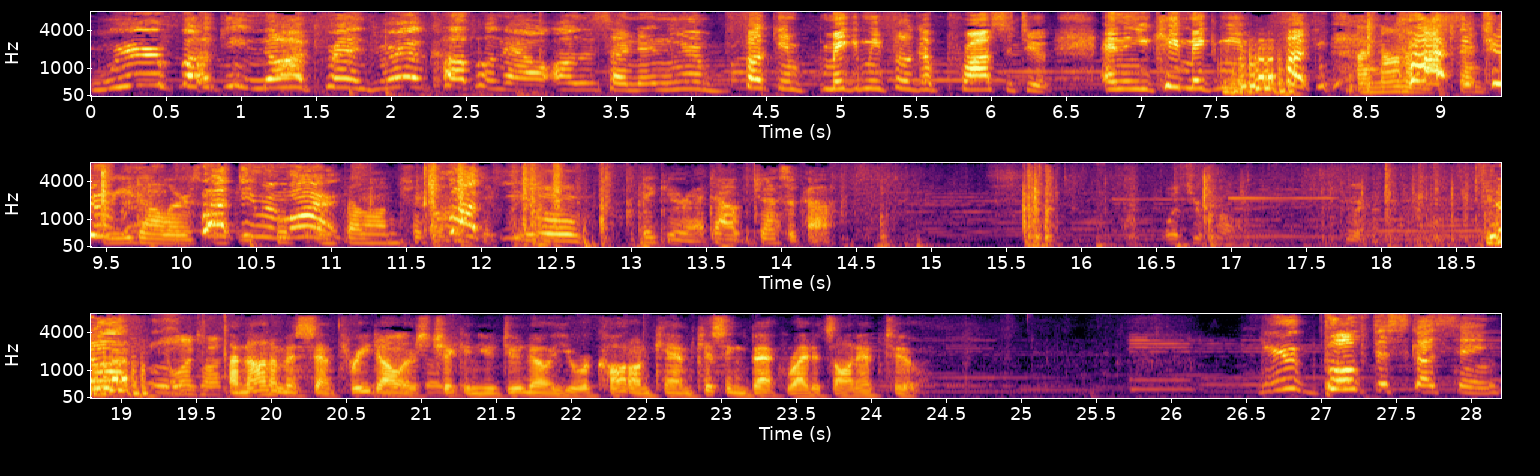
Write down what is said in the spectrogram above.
we're fucking not friends. We're a couple now. All of a sudden, and you're fucking making me feel like a prostitute, and then you keep making me fucking Anonymous prostitute. $3. Fucking and remark. fell on. Fuck you. Figure it out, Jessica. What's your problem? Get off me. You want to talk? Anonymous sent $3 chicken. You do know you were caught on cam kissing Beck, right? It's on it too. You're both disgusting.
